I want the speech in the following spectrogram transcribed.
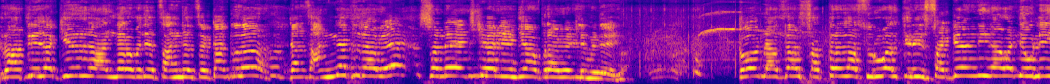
रात्रीच्या किरण अंधारामध्ये चांदण्यात चटकलं त्या चांदण्याचं नाव आहे सनेज केअर इंडिया प्रायव्हेट लिमिटेड दोन हजार सतराला सुरुवात केली सगळ्यांनी नावं ठेवली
